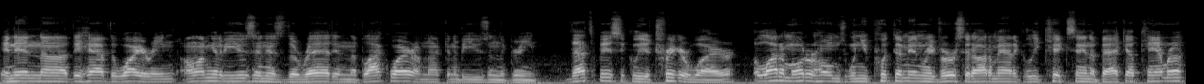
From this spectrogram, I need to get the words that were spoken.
And then uh, they have the wiring. All I'm going to be using is the red and the black wire. I'm not going to be using the green that's basically a trigger wire. A lot of motorhomes, when you put them in reverse, it automatically kicks in a backup camera,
